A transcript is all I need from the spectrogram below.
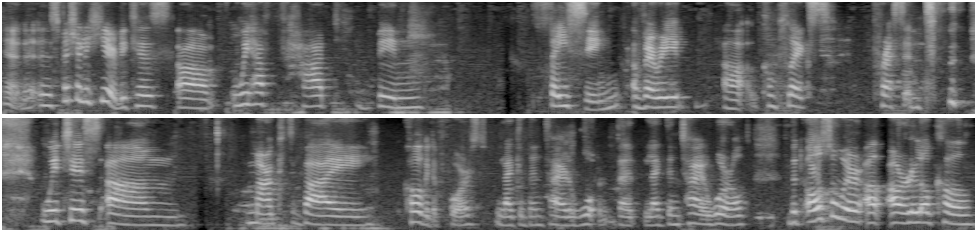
Yeah, and especially here because um, we have had been facing a very uh, complex present, which is um, marked by COVID, of course, like the entire world, like the entire world, but also where our, local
